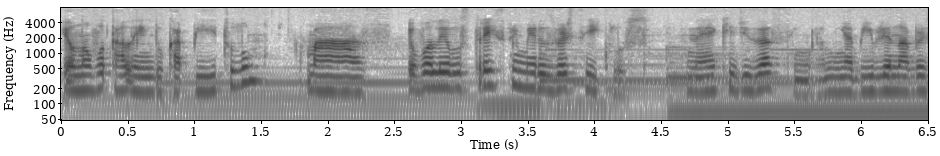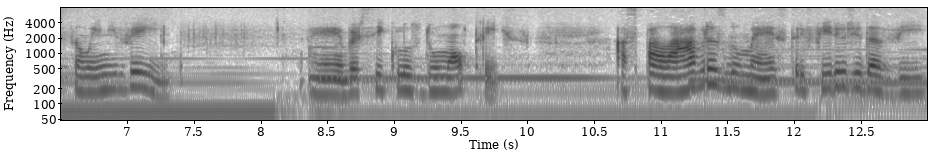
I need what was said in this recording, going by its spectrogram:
Eu não vou estar lendo o capítulo, mas eu vou ler os três primeiros versículos, né, que diz assim, a minha Bíblia na versão NVI, é, versículos do 1 ao 3. As palavras do mestre, filho de Davi,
